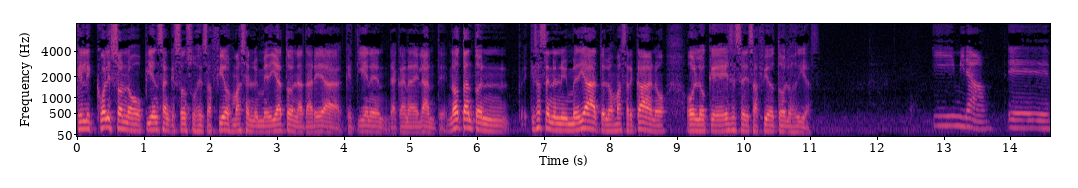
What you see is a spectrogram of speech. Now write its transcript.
¿qué le- ¿cuáles son los piensan que son sus desafíos más en lo inmediato en la tarea que tienen de acá en adelante? No tanto en, quizás en lo inmediato, en lo más cercano o lo que es ese desafío de todos los días. Y mira, eh,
